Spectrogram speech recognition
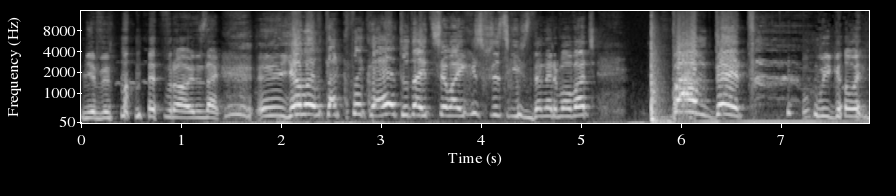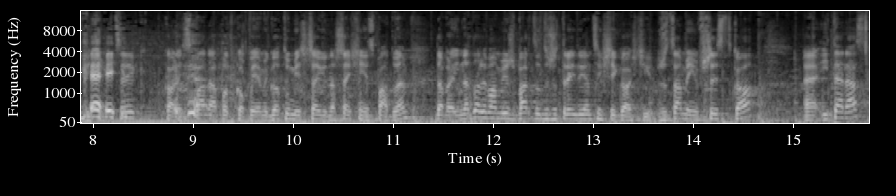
nie wymanewrował. Tak, y, ja mam taktykę, tutaj trzeba ich wszystkich zdenerwować. BAM! Dead! We go again! Cyk, kolej spada, podkopujemy go, tu mnie strzelił, na szczęście nie spadłem. Dobra, i na dole mamy już bardzo dużo tradujących się gości. Rzucamy im wszystko e, i teraz...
